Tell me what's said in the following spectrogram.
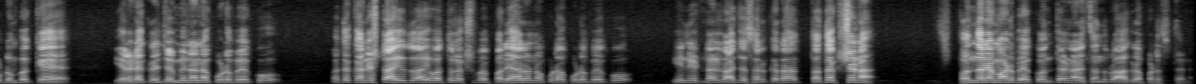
ಕುಟುಂಬಕ್ಕೆ ಎರಡು ಎಕರೆ ಜಮೀನನ್ನು ಕೊಡಬೇಕು, ಮತ್ತು ಕನಿಷ್ಠ ಐದು, ಐವತ್ತು ಲಕ್ಷ ರೂಪಾಯಿ ಪರಿಹಾರವನ್ನು ಕೂಡ ಕೊಡಬೇಕು ಈ ನಿಟ್ಟಿನಲ್ಲಿ ರಾಜ್ಯ ಸರ್ಕಾರ ತತ್ಕ್ಷಣ ಸ್ಪಂದನೆ ಮಾಡಬೇಕು ಅಂತೇಳಿ ನಾನು ಸಂದರ್ಭ ಆಗ್ರಹಪಡಿಸ್ತೇನೆ.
